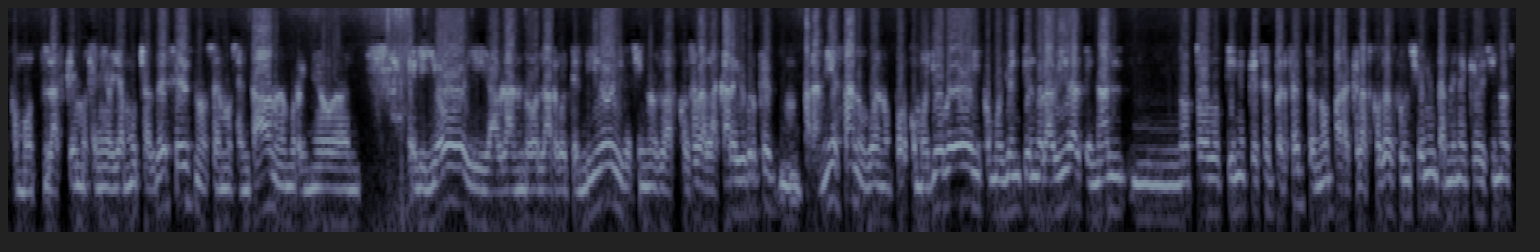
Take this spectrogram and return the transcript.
como las que hemos tenido ya muchas veces. Nos hemos sentado, nos hemos reunido él y yo y hablando largo y tendido y decirnos las cosas a la cara. Yo creo que mm, para mí es sano. Bueno, por como yo veo y como yo entiendo la vida, al final mm, no todo tiene que ser perfecto, ¿no? Para que las cosas funcionen también hay que decirnos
